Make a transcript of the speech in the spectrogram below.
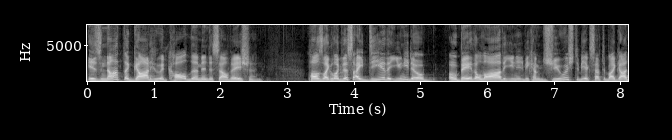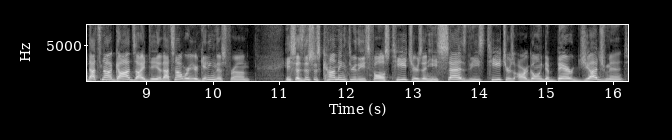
is not the God who had called them into salvation. Paul's like, look, this idea that you need to obey the law, that you need to become Jewish to be accepted by God. That's not God's idea. That's not where you're getting this from. He says this is coming through these false teachers, and he says these teachers are going to bear judgment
